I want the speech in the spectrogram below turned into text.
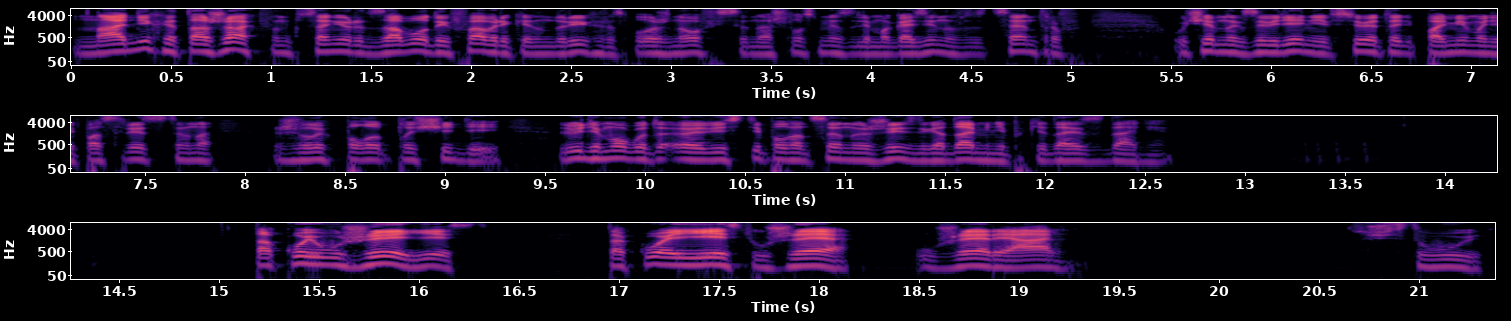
На одних этажах функционируют заводы и фабрики, на других расположены офисы, нашлось место для магазинов, центров, учебных заведений. Все это помимо непосредственно жилых площадей. Люди могут э, вести полноценную жизнь, годами не покидая здания. Такой уже есть. Такое есть уже. Уже реально. Существует.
